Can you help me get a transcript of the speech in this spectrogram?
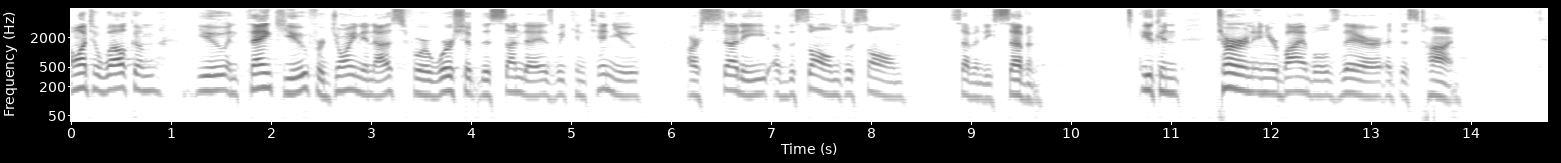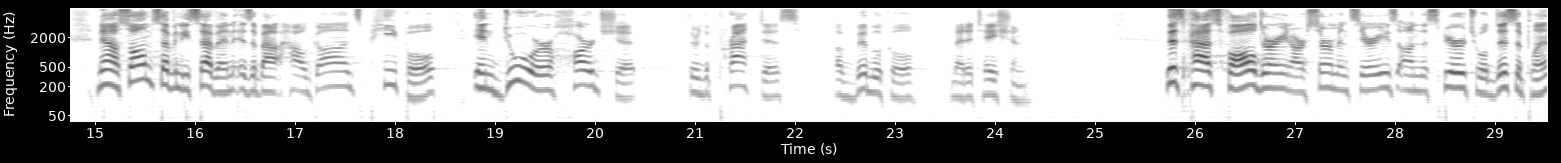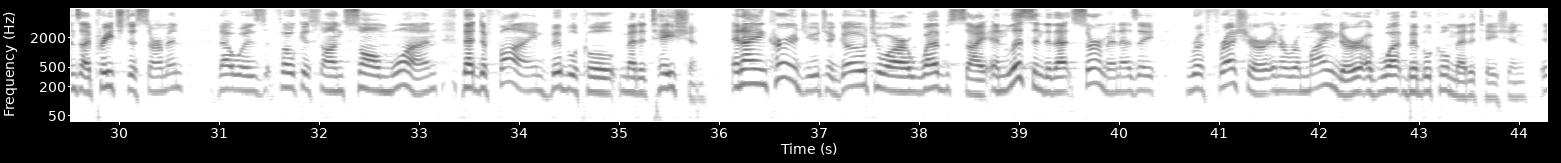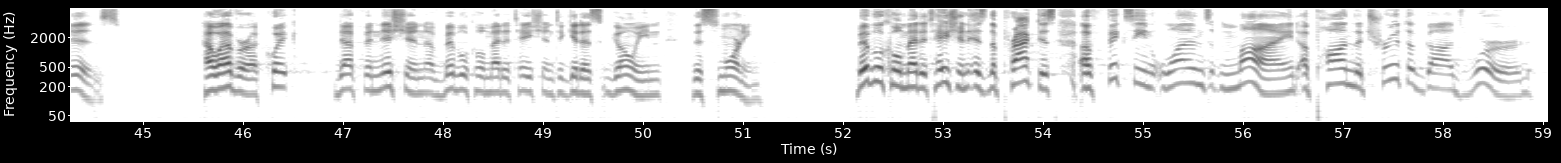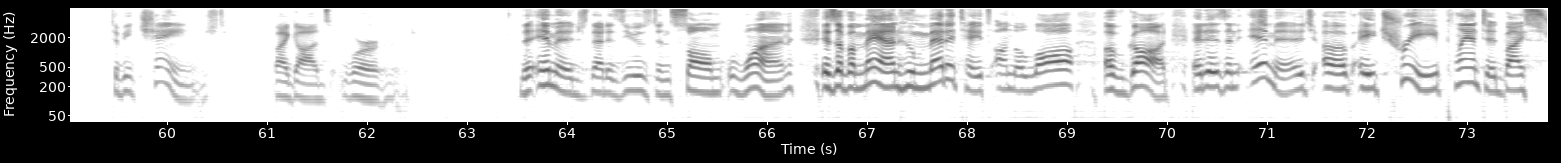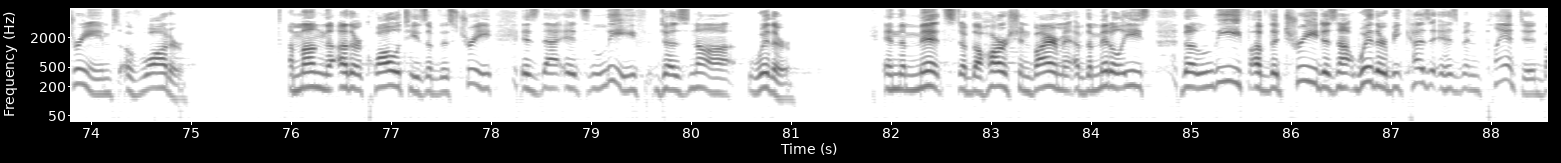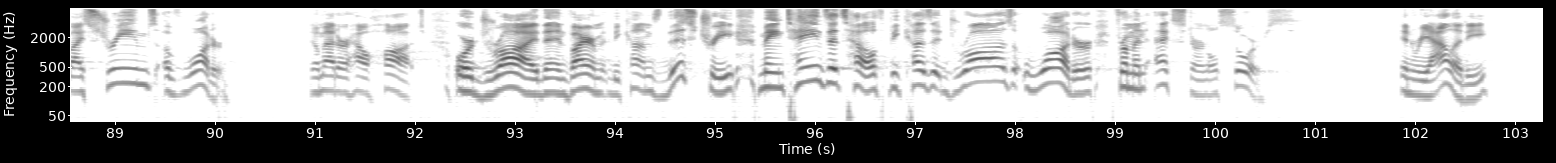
I want to welcome you and thank you for joining us for worship this Sunday as we continue our study of the Psalms with Psalm 77. You can turn in your Bibles there at this time. Now, Psalm 77 is about how God's people endure hardship through the practice of biblical meditation. This past fall, during our sermon series on the spiritual disciplines, I preached a sermon that was focused on Psalm 1 that defined biblical meditation. And I encourage you to go to our website and listen to that sermon as a refresher and a reminder of what biblical meditation is. However, a quick definition of biblical meditation to get us going this morning. Biblical meditation is the practice of fixing one's mind upon the truth of God's Word to be changed by God's Word. The image that is used in Psalm 1 is of a man who meditates on the law of God. It is an image of a tree planted by streams of water. Among the other qualities of this tree is that its leaf does not wither in the midst of the harsh environment of the Middle East, the leaf of the tree does not wither because it has been planted by streams of water. No matter how hot or dry the environment becomes, this tree maintains its health because it draws water from an external source. In reality,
